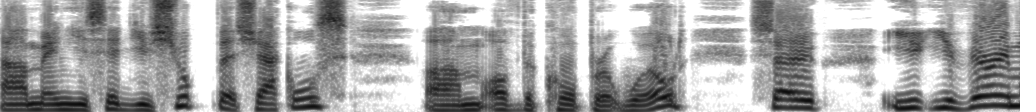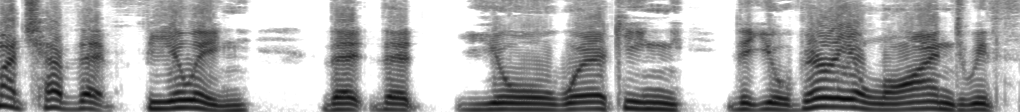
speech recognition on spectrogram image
Um, and you said you shook the shackles um, of the corporate world. So you, you very much have that feeling that that you're working that you're very aligned with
